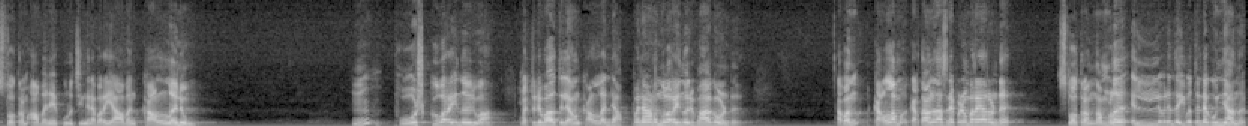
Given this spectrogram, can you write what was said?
സ്തോത്രം. അവനെക്കുറിച്ച് ഇങ്ങനെ പറയാ. അവൻ കള്ളനും. പോഷ്കു ഭോഷ്കു പറയുന്നവനുമാ മറ്റൊരു ഭാഗത്തിൽ അവൻ കള്ളന്റെ അപ്പനാണെന്ന് പറയുന്ന ഒരു ഭാഗമുണ്ട്. അപ്പം കള്ളം കർത്താവനദാസൻ എപ്പോഴും പറയാറുണ്ട് സ്തോത്രം നമ്മൾ എല്ലാവരും ദൈവത്തിന്റെ കുഞ്ഞാന്ന്.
